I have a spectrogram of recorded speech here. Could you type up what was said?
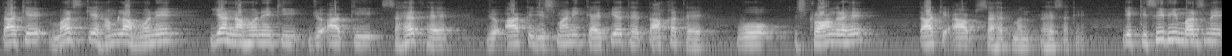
تاکہ مرض کے حملہ ہونے یا نہ ہونے کی جو آپ کی صحت ہے جو آپ کی جسمانی کیفیت ہے، طاقت ہے، وہ اسٹرانگ رہے تاکہ آپ صحت مند رہ سکیں۔ یہ کسی بھی مرض میں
